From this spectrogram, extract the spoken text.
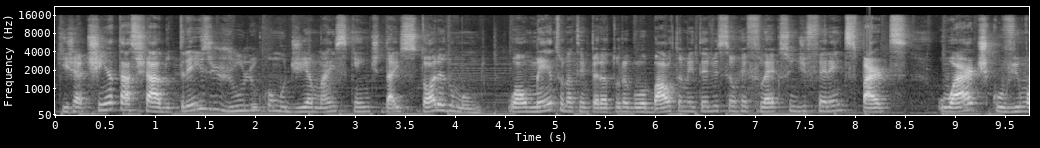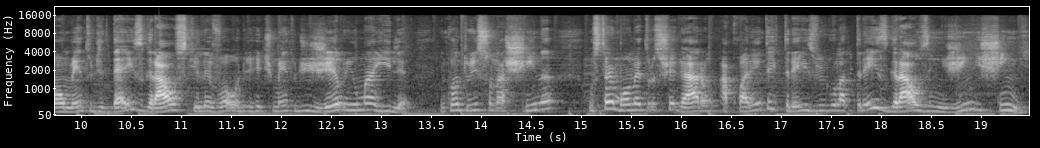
que já tinha taxado 3 de julho como o dia mais quente da história do mundo. O aumento na temperatura global também teve seu reflexo em diferentes partes o Ártico viu um aumento de 10 graus que levou ao derretimento de gelo em uma ilha. Enquanto isso, na China, os termômetros chegaram a 43,3 graus em Jingxing.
